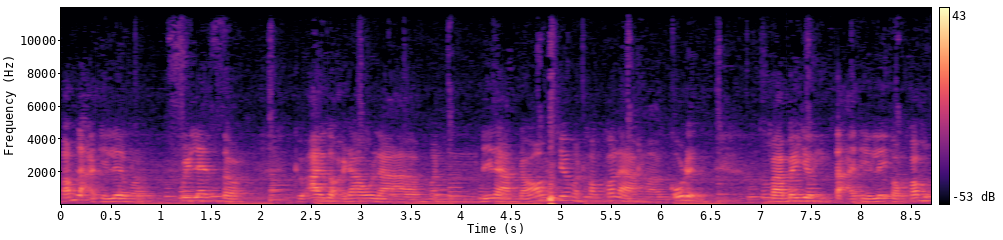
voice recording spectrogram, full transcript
tóm lại thì Ly là một freelancer kiểu ai gọi đâu là mình đi làm đó chứ mình không có làm à, cố định. Và bây giờ hiện tại thì Ly còn có một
